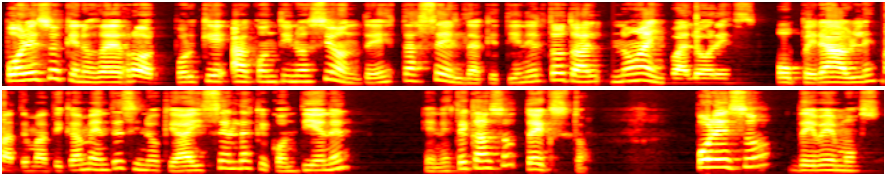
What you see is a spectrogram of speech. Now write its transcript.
Por eso es que nos da error, porque a continuación de esta celda que tiene el total no hay valores operables matemáticamente, sino que hay celdas que contienen, en este caso, texto. Por eso debemos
